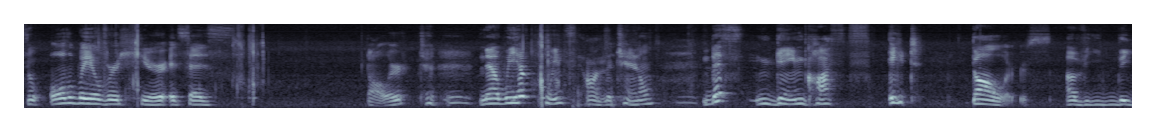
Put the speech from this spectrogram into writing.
So all the way over here, it says dollar. now we have points on the channel. This game costs eight dollars of the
